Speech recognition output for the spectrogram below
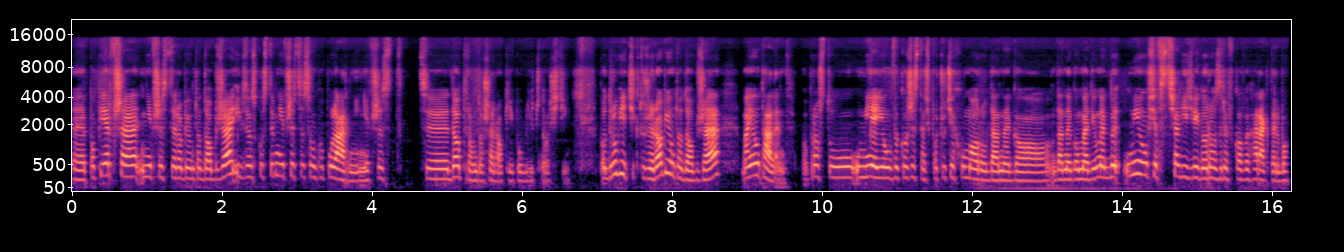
E, po pierwsze, nie wszyscy robią to dobrze i w związku z tym nie wszyscy są popularni, nie wszyscy dotrą do szerokiej publiczności. Po drugie, ci, którzy robią to dobrze, mają talent. Po prostu umieją wykorzystać poczucie humoru danego, danego medium, jakby umieją się wstrzelić w jego rozrywkowy charakter, bo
